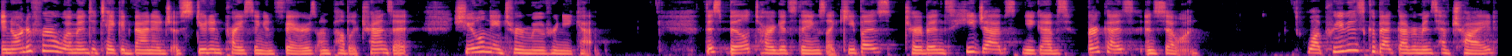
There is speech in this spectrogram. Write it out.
in order for a woman to take advantage of student pricing and fares on public transit, she will need to remove her niqab. This bill targets things like kippas, turbans, hijabs, niqabs, burqas, and so on. While previous Quebec governments have tried,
